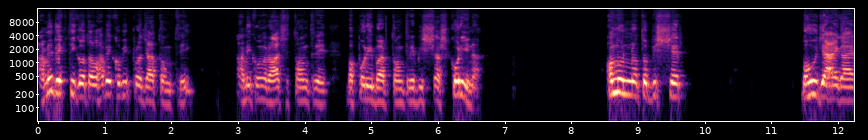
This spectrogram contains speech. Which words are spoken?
আমি ব্যক্তিগতভাবে খুবই প্রজাতন্ত্রী। আমি কোন রাজতন্ত্রে বা পরিবারতন্ত্রে বিশ্বাস করি না। অনুন্নত বিশ্বের বহু জায়গায়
